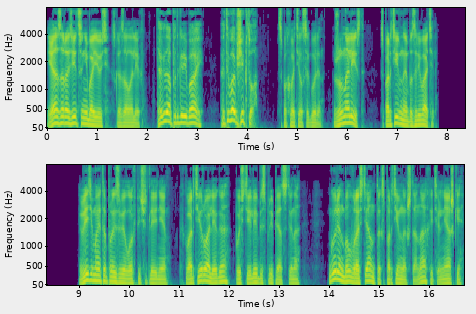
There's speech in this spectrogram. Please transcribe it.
«Я заразиться не боюсь», — сказал Олег. «Тогда подгребай. А ты вообще кто?» — спохватился Горин. «Журналист, спортивный обозреватель. Видимо, это произвело впечатление. В квартиру Олега пустили беспрепятственно. Горин был в растянутых спортивных штанах и тельняшке,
